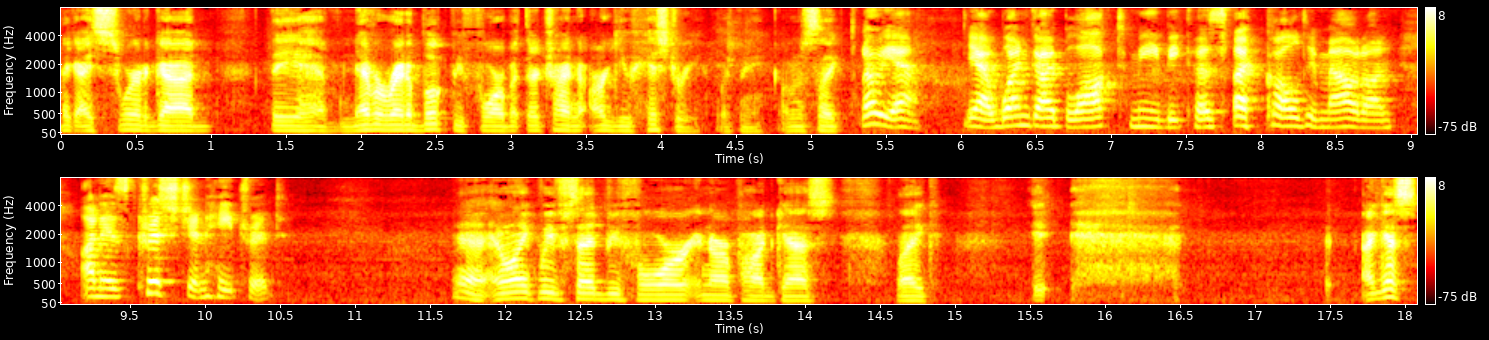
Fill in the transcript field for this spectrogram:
like, I swear to God, they have never read a book before, but they're trying to argue history with me. I'm just like, Oh yeah. Yeah, one guy blocked me because I called him out on on his Christian hatred. yeah, and like we've said before in our podcast, like it. I guess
